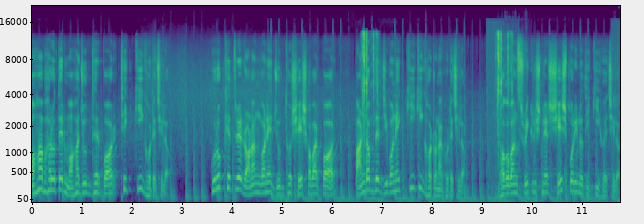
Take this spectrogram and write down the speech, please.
মহাভারতের মহাযুদ্ধের পর ঠিক কী ঘটেছিল? কুরুক্ষেত্রের রণাঙ্গনে যুদ্ধ শেষ হবার পর পাণ্ডবদের জীবনে কি কি ঘটনা ঘটেছিল? ভগবান শ্রীকৃষ্ণের শেষ পরিণতি কি হয়েছিল?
